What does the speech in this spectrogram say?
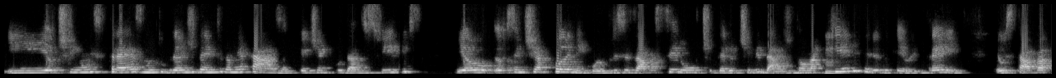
e eu tinha um estresse muito grande dentro da minha casa, porque eu tinha que cuidar dos filhos e eu, eu sentia pânico, eu precisava ser útil, ter utilidade. Então, naquele hum. período que eu entrei, eu estava,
